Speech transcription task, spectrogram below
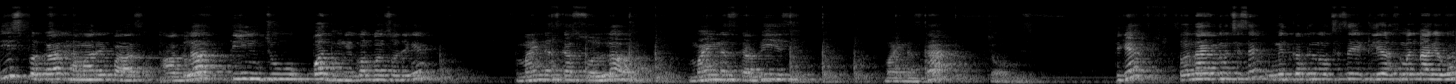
इस प्रकार हमारे पास अगला तीन जो पद होंगे कौन कौन से हो जाएँगे? माइनस का सोलह, माइनस का बीस, माइनस का चौबीस। ठीक है? समझ में आ गया अच्छे से? उम्मीद करते हैं अच्छे से क्लियर समझ में आ गया होगा।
